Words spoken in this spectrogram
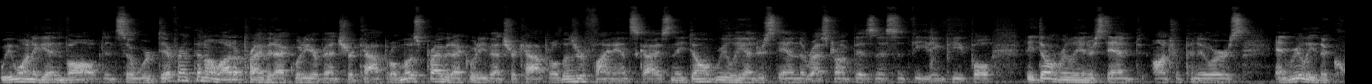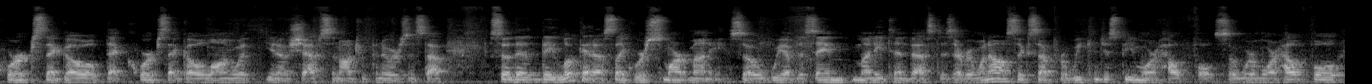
we want to get involved. And so we're different than a lot of private equity or venture capital. Most private equity, venture capital, those are finance guys and they don't really understand the restaurant business and feeding people. They don't really understand entrepreneurs and really the quirks that go that quirks that go along with, you know, chefs and entrepreneurs and stuff. So that they look at us like we're smart money. So we have the same money to invest as everyone else, except for we can just be more helpful. So we're more helpful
